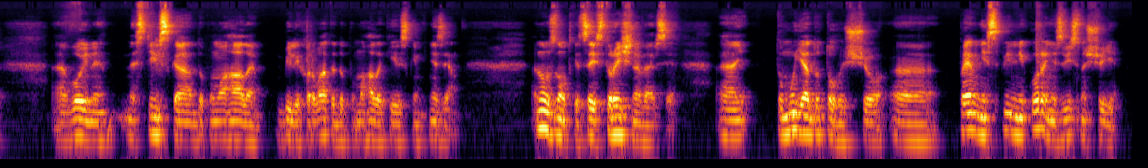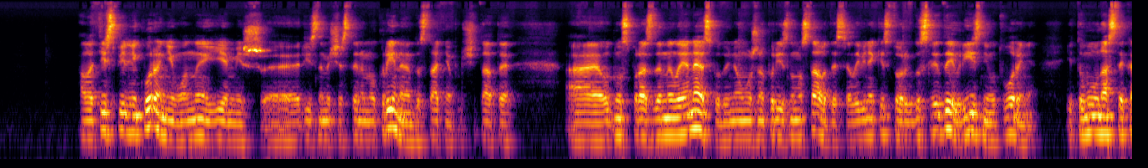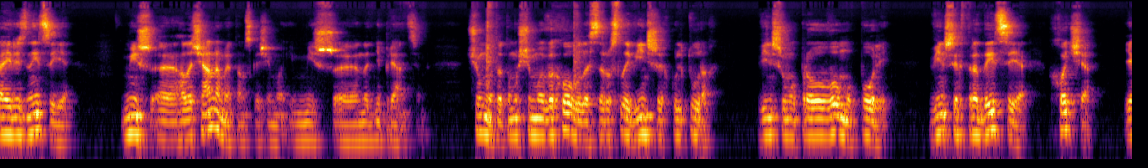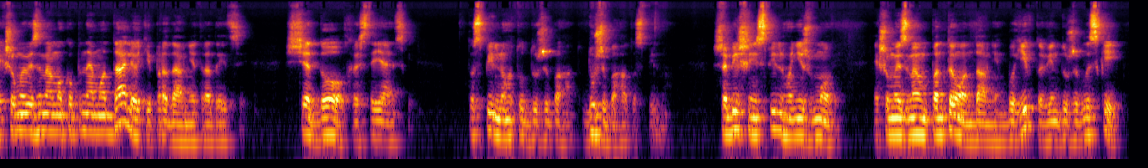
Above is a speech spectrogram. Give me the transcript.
е, воїни Стільська допомагали, білі хорвати допомагали київським князям. Ну, знов таки, це історична версія. Е, Тому я до того, що певні спільні корені, звісно, що є. Але ті спільні корені вони є між різними частинами України. Достатньо прочитати одну з праць Данила Яневського, до нього можна по-різному ставитися, але він як історик дослідив різні утворення. І тому у нас така і різниця є між е, галичанами, там, скажімо, і між е, надніпрянцями. Чому? Та тому що ми виховувалися, росли в інших культурах, в іншому правовому полі, в інших традиціях. Хоча, якщо ми візьмемо, копнемо далі оті прадавні традиції, ще до християнські, то спільного тут дуже багато, дуже багато спільного. Ще більше ніж спільного, ніж в мові. Якщо ми візьмемо пантеон давніх богів, то він дуже близький.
